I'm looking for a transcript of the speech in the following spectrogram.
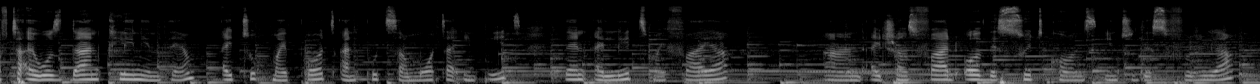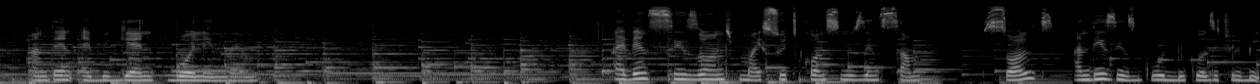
After I was done cleaning them, I took my pot and put some water in it. Then I lit my fire and I transferred all the sweet corns into the sufuria and then I began boiling them. I then seasoned my sweet corns using some salt and this is good because it will be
